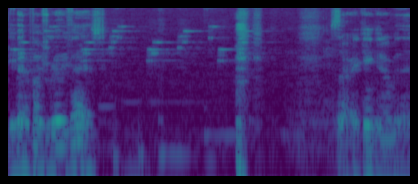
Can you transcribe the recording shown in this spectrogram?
You better punch really fast. Sorry, I can't get over that.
